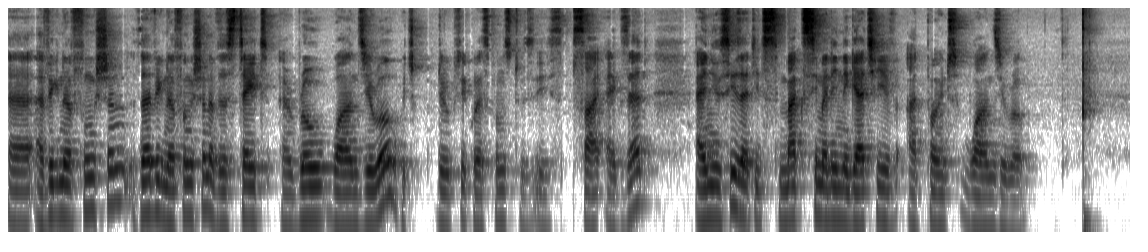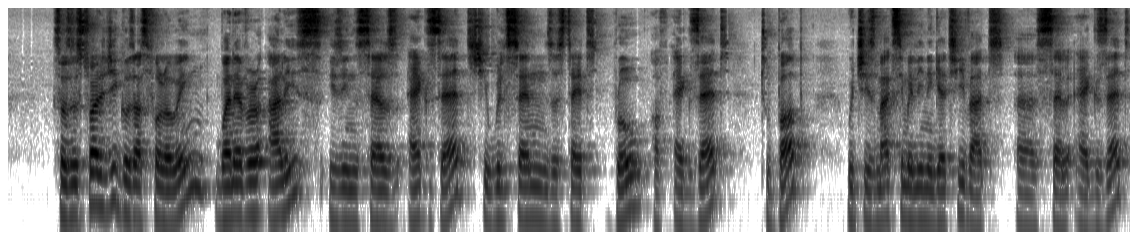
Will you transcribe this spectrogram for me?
uh, a Wigner function, the Wigner function of the state uh, rho 1, 0, which directly corresponds to this psi xz, and you see that it's maximally negative at point 1, 0. So the strategy goes as following. Whenever Alice is in cells xz, she will send the state rho of xz to Bob, which is maximally negative at uh, cell xz.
